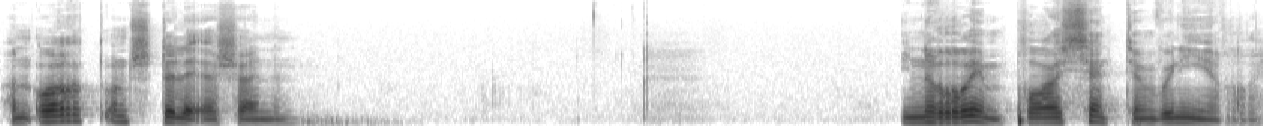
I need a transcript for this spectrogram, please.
An Ort und Stelle erscheinen. In rem praesentem venire.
